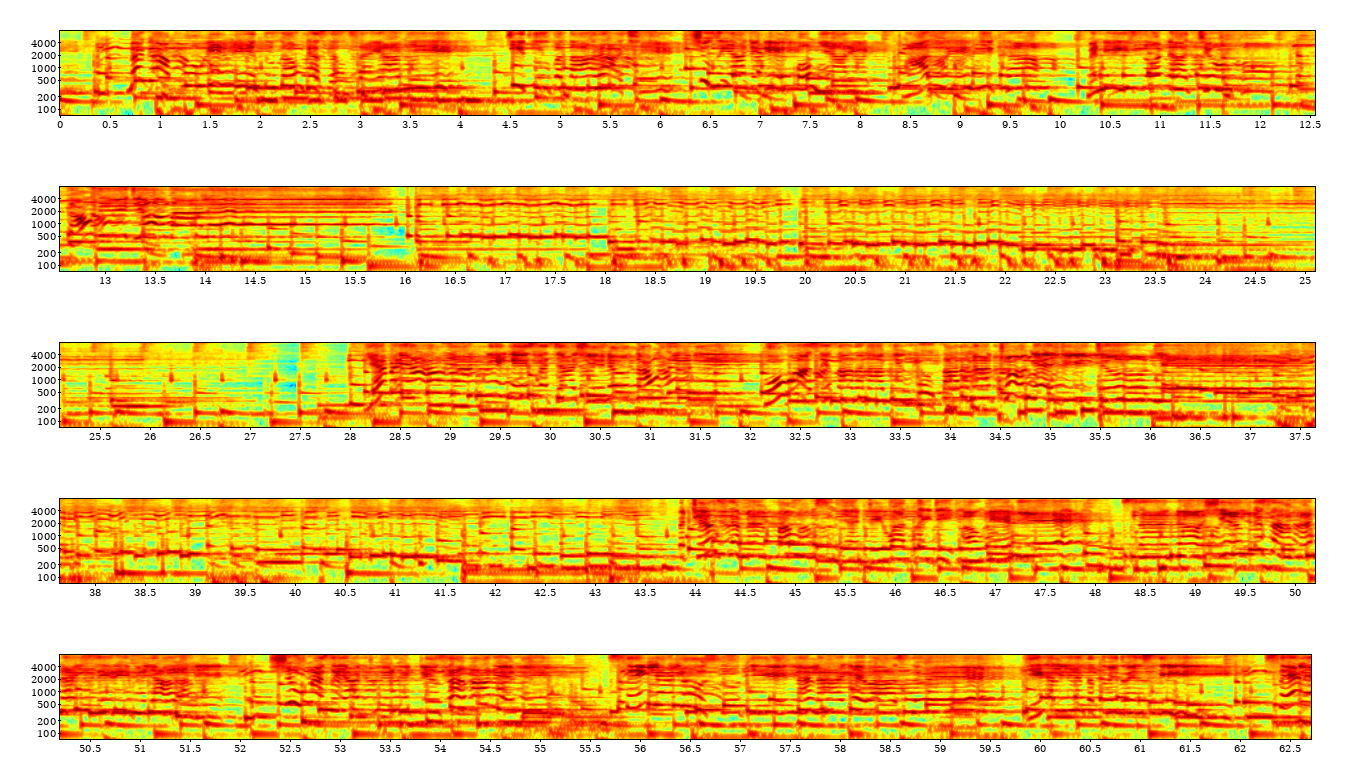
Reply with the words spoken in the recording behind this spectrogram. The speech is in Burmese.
မက်ကပူရင်းသူကောင်းတက်ဆုံဆံရမည်ကြည်သူပတာရချေရှုစရာတကယ်ပုံများတယ်ငါတို့ရဲ့မြစ်ခါမနီစောတာကျွန်းခေါ်ကောင်းသေးကြပါ ရမယအောင်ရနေငယ်စัจ जा ရှင်တို့ကောင်းစေမြည်ဘိုးဘွားစေသာသနာပြုလို့သာသနာထွန်းခဲ့ဒီကျွန်းမြေပထမစမန်ပေါင်းစုရန်ဒေဝသိတ္တိအောင်နေမြေစံတော်ရှင် လျင်းသသွင်းသွင်းစီဆဲလဲ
